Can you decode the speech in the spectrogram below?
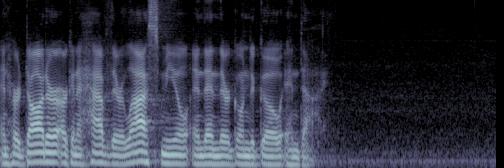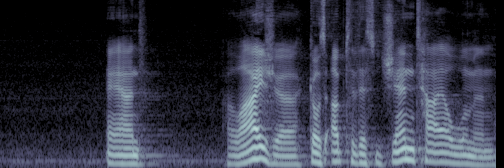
and her daughter are going to have their last meal, and then they're going to go and die. And Elijah goes up to this Gentile woman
